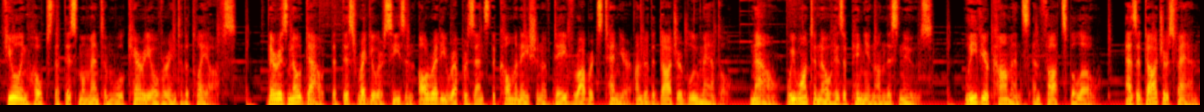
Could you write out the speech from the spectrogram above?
fueling hopes that this momentum will carry over into the playoffs. There is no doubt that this regular season already represents the culmination of Dave Roberts' tenure under the Dodger blue mantle. Now, we want to know his opinion on this news. Leave your comments and thoughts below. As a Dodgers fan,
